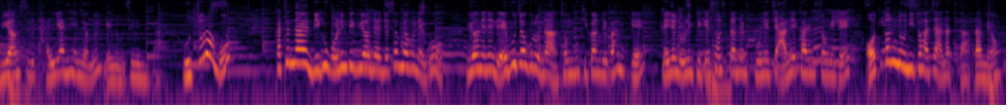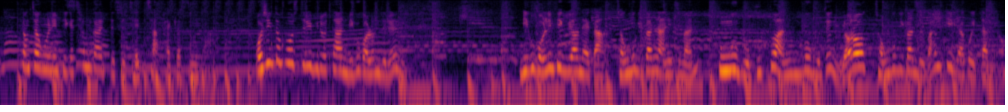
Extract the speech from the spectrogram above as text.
뉘앙스를 달리한 해명을 내놓은 셈입니다. 어쩌라고? 같은 날 미국 올림픽위원회는 성명을 내고 위원회는 내부적으로나 정부 기관들과 함께 내년 올림픽에 선수단을 보내지 않을 가능성에 대해 어떤 논의도 하지 않았다라며 평창 올림픽에 참가할 뜻을 재차 밝혔습니다. 워싱턴 포스트를 비롯한 미국 언론들은 미국 올림픽위원회가 정부기관은 아니지만 국무부, 국토안보부 등 여러 정부기관들과 함께 일하고 있다며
